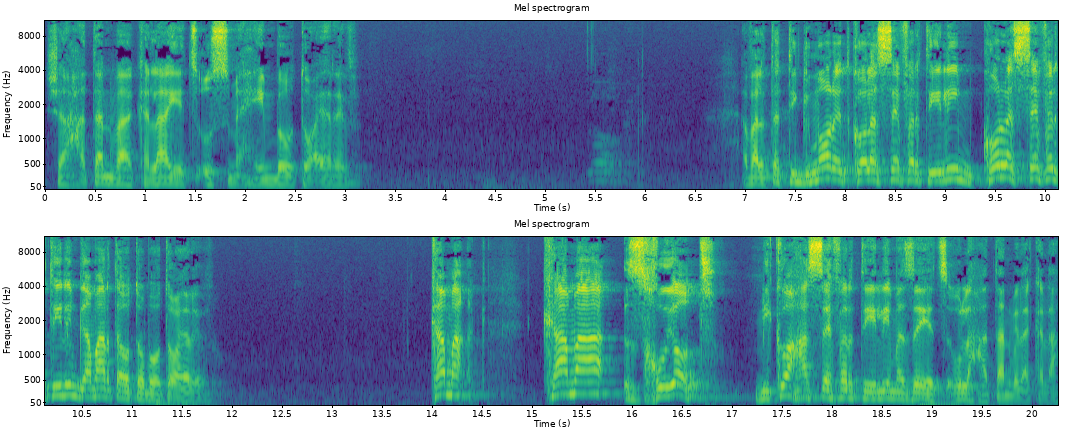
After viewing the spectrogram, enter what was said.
שהחתן והכלה יצאו שמחים באותו ערב? אבל אתה תגמור את כל הספר תהילים, כל הספר תהילים גמרת אותו באותו ערב. כמה, כמה זכויות מכוח הספר תהילים הזה יצאו לחתן ולכלה?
